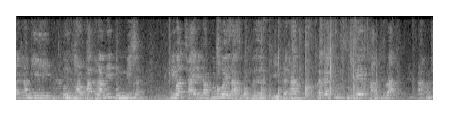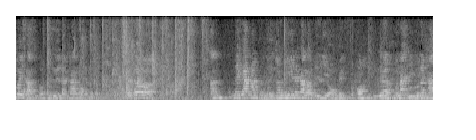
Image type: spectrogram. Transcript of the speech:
นะคะ มีคุณพัทรนิตบุญวิชวิวัฒชัยนะคะผู้ช่วยสาธารณสุขอำเภอหญิงนะคะ แล้วก็คุณสุเทพพันธุรัตน์ผู้ช่วยสาธารณสุขอำเภอนะคะ แล้วก็ในการนำเสนอครั้งนี้นะคะ เราจะมีออกเป็นอ๋อเรือหัวหน้าอิ๋วนะคะ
